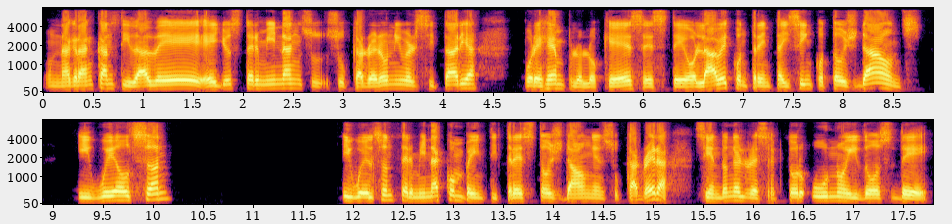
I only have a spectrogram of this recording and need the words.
una gran cantidad de, ellos terminan su, su carrera universitaria por ejemplo, lo que es este Olave con 35 touchdowns y Wilson y Wilson termina con 23 touchdowns en su carrera, siendo en el receptor 1 y 2 de,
